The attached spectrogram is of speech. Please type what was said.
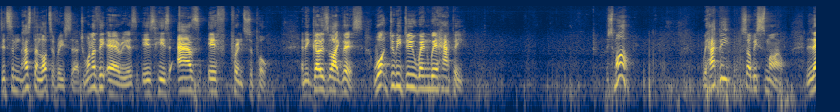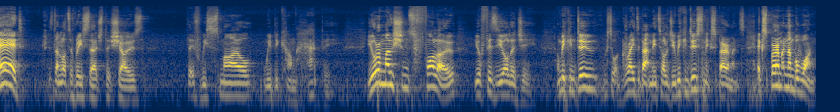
did some, has done lots of research. One of the areas is his as if principle. And it goes like this What do we do when we're happy? We smile. We're happy, so we smile. Laird has done lots of research that shows that if we smile, we become happy. Your emotions follow your physiology. And we can do, which is what's great about meetology, we can do some experiments. Experiment number one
